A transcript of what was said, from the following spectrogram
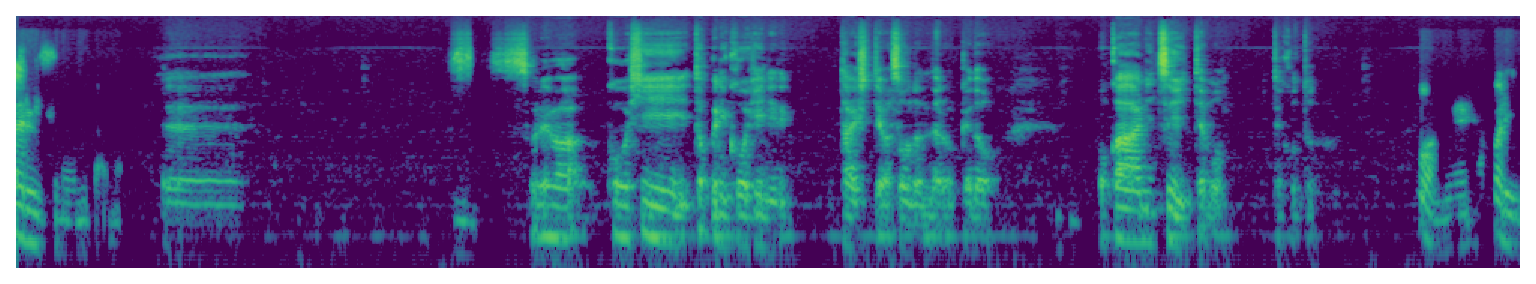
えるんすね、みたいな。えーそれはコーヒー特にコーヒーに対してはそうなんだろうけど他についてもってこと？そうはね、やっぱり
